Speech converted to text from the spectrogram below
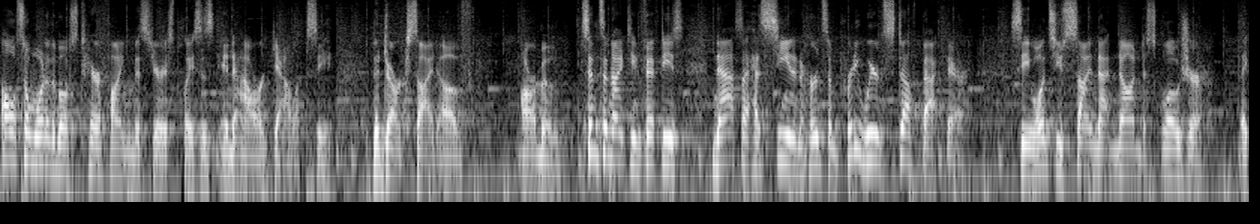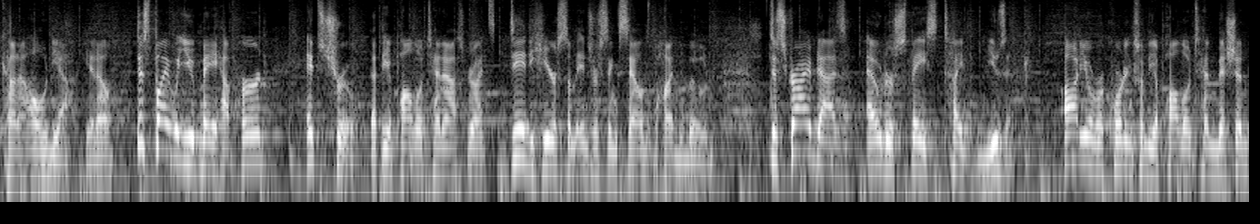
also one of the most terrifying mysterious places in our galaxy. The dark side of our moon. Since the 1950s, NASA has seen and heard some pretty weird stuff back there. See, once you sign that non-disclosure, they kinda own ya, you know? Despite what you may have heard, it's true that the Apollo 10 astronauts did hear some interesting sounds behind the moon, described as outer space type music. Audio recordings from the Apollo 10 mission,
